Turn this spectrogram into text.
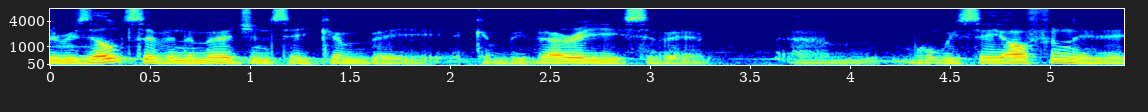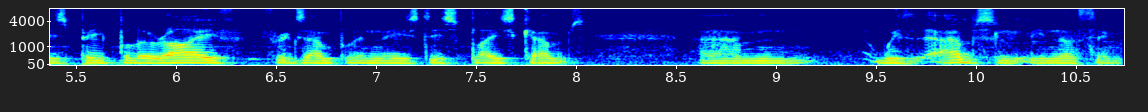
The results of an emergency can be, can be very severe. Um, what we see often is people arrive, for example, in these displaced camps um, with absolutely nothing.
